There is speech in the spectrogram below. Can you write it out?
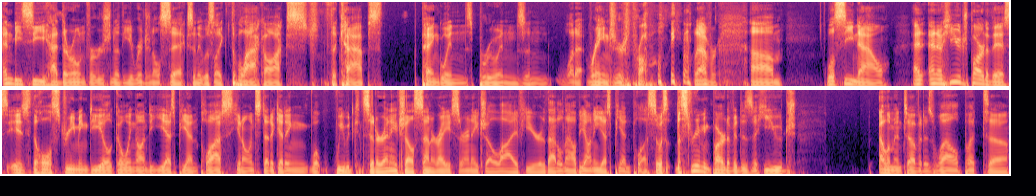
NBC had their own version of the original six, and it was like the Blackhawks, the Caps, Penguins, Bruins, and what Rangers, probably whatever. Um, we'll see now. And, and a huge part of this is the whole streaming deal going on to ESPN Plus. You know, instead of getting what we would consider NHL Center Ice or NHL Live here, that'll now be on ESPN Plus. So the streaming part of it is a huge element of it as well. But uh,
